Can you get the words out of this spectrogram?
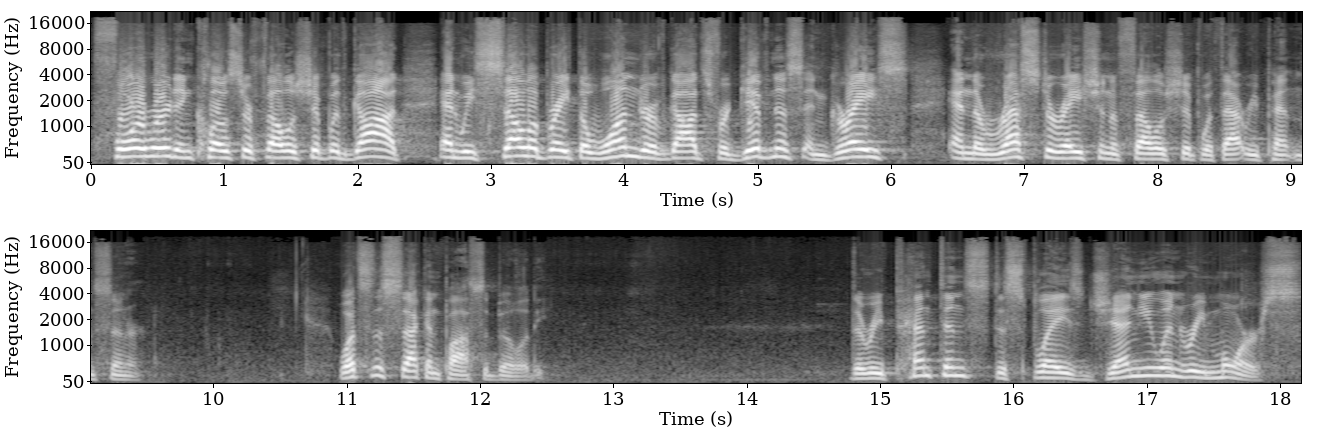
forward in closer fellowship with God, and we celebrate the wonder of God's forgiveness and grace and the restoration of fellowship with that repentant sinner. What's the second possibility? The repentance displays genuine remorse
